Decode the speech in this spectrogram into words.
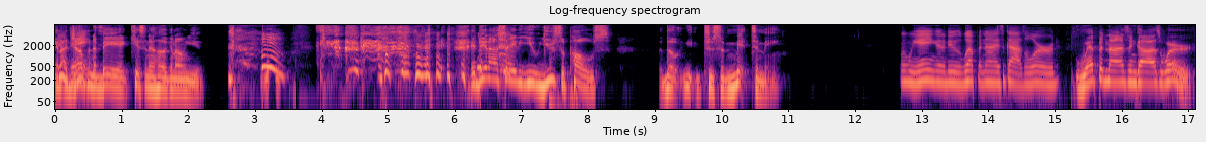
And Two I jump in the bed, kissing and hugging on you. And then I say to you, you supposed the to submit to me. What we ain't gonna do is weaponize God's word. Weaponizing God's word.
